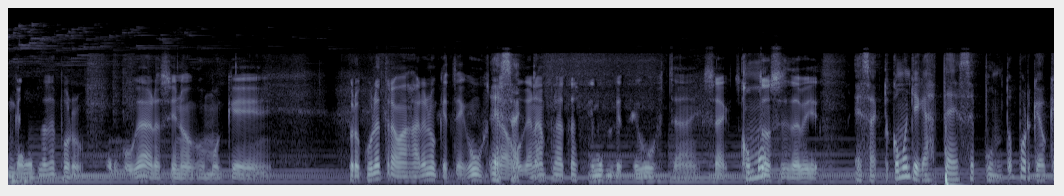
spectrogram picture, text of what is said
ganar plata por, por jugar, sino como que procura trabajar en lo que te gusta Exacto. o ganar plata haciendo lo que te gusta, exacto. ¿Cómo? Entonces, David, Exacto, ¿cómo llegaste a ese punto? Porque, ok,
